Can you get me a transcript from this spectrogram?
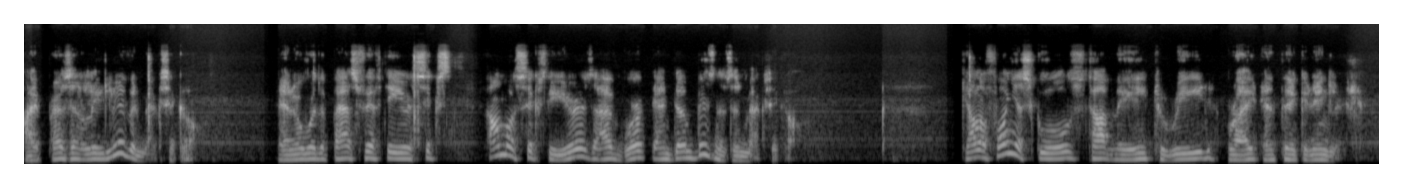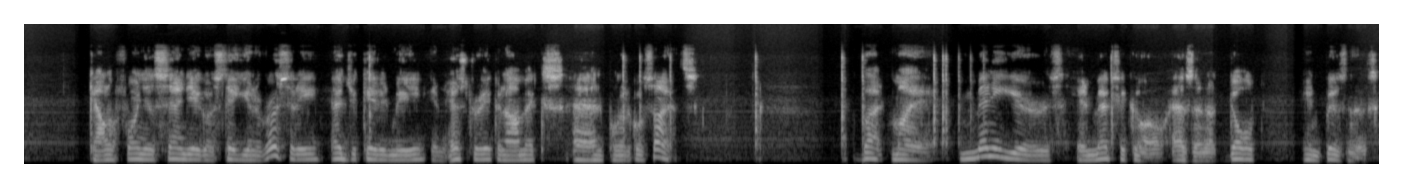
I presently live in Mexico. And over the past 50 or 60, almost 60 years, I've worked and done business in Mexico. California schools taught me to read, write, and think in English. California's San Diego State University educated me in history, economics, and political science. But my many years in Mexico as an adult in business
